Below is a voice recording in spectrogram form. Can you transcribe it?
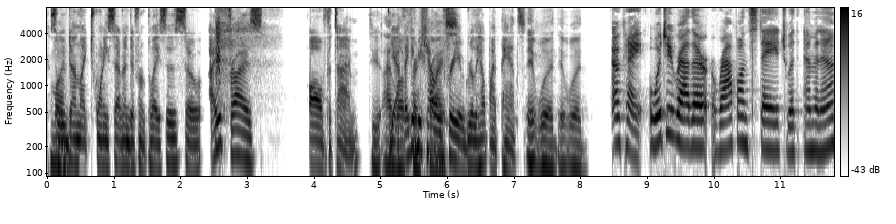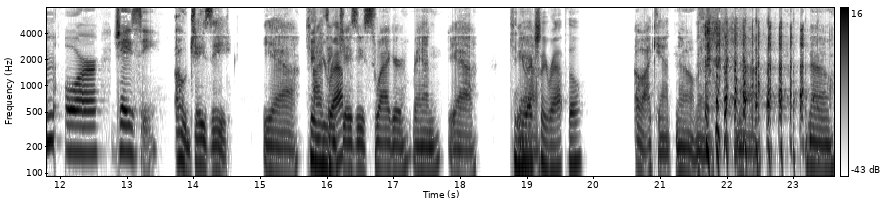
Come so on. we've done like 27 different places. So I eat fries all the time. Dude, I yeah, love if they could be calorie fries. free, it would really help my pants. It would. It would. Okay. Would you rather rap on stage with Eminem or Jay Z? Oh, Jay Z. Yeah. Can I you think rap? Jay Z's swagger, man. Yeah. Can you actually rap though? Oh, I can't. No, man. no. No.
